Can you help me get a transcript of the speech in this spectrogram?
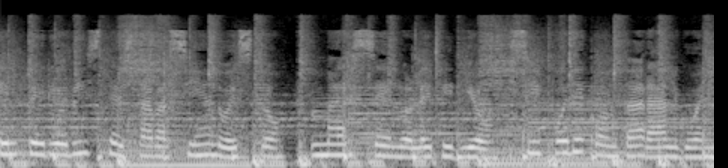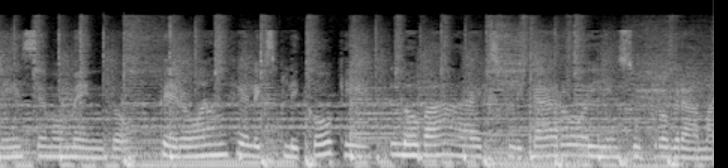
el periodista estaba haciendo esto, Marcelo le pidió si puede contar algo en ese momento, pero Ángel explicó que lo va a explicar hoy en su programa.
